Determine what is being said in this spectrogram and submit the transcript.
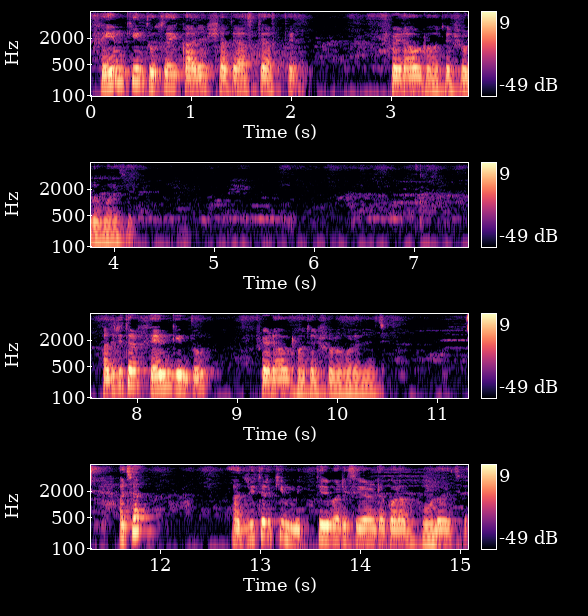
ফেম কিন্তু সেই কাজের সাথে আস্তে আস্তে ফেড আউট হতে শুরু করেছে। আদ্রিতের ফেম কিন্তু ফেড আউট হতে শুরু করে দিয়েছে। আচ্ছা আদ্রিতের কি মৃত্যুর বাড়ি সিরিয়ালটা করা ভুল হয়েছে?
